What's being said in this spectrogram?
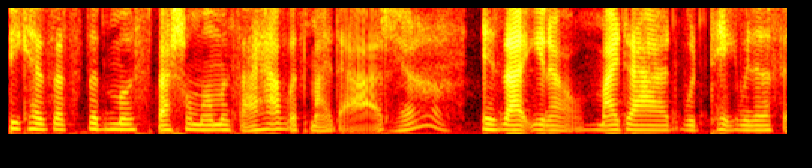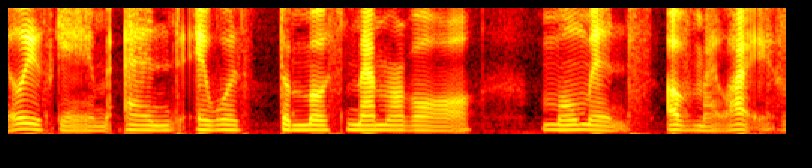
Because that's the most special moments I have with my dad. Yeah. is that you know my dad would take me to the Phillies game, and it was the most memorable moments of my life.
